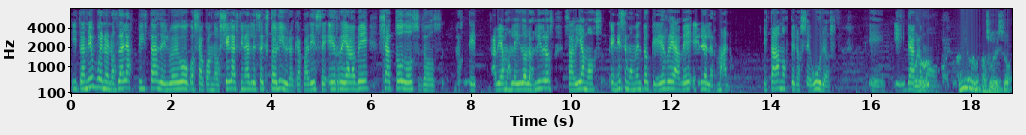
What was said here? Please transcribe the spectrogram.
Y también, bueno, nos da las pistas de luego, o sea, cuando llega al final del sexto libro, que aparece RAB, ya todos los, los que habíamos leído los libros sabíamos en ese momento que RAB era el hermano. Estábamos pero seguros. Eh, era Bueno, como... A mí no me pasó eso.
